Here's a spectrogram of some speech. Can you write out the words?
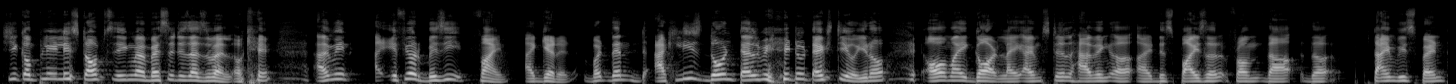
she completely stopped seeing my messages as well okay i mean if you're busy fine i get it but then at least don't tell me to text you you know oh my god like i'm still having a, a despiser from the the time we spent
